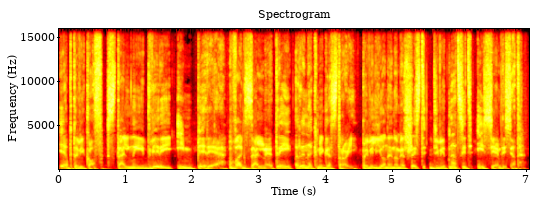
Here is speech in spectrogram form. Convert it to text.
и оптовиков. Стальные двери «Империя». Вокзальная 3, рынок Мегастрой. Павильоны номер 6, 19 и 70.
